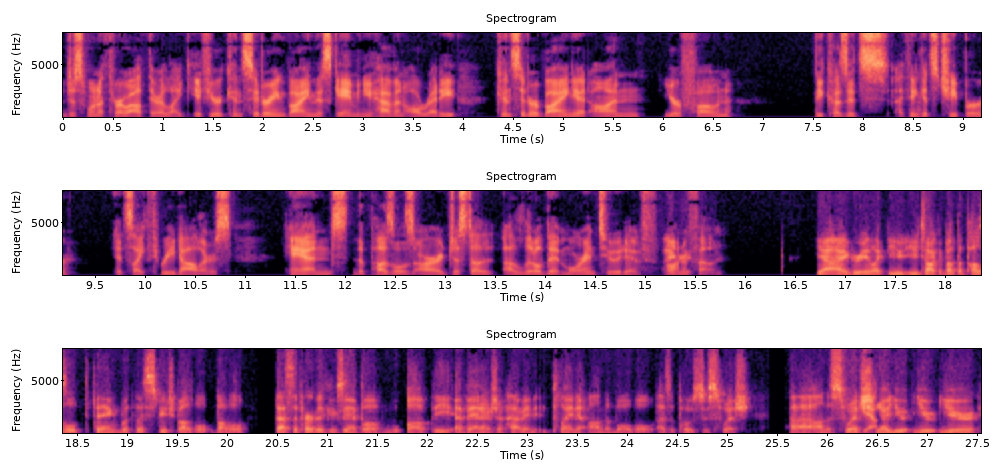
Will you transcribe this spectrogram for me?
just want to throw out there like if you're considering buying this game and you haven't already, consider buying it on your phone because it's I think it's cheaper. It's like $3 and the puzzles are just a, a little bit more intuitive on a phone. Yeah, I agree. Like you, you talked about the puzzle thing with the speech bubble bubble. That's the perfect example of, of the advantage of having playing it on the mobile as opposed to Switch. Uh, on the Switch, yeah. you know, you you you're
